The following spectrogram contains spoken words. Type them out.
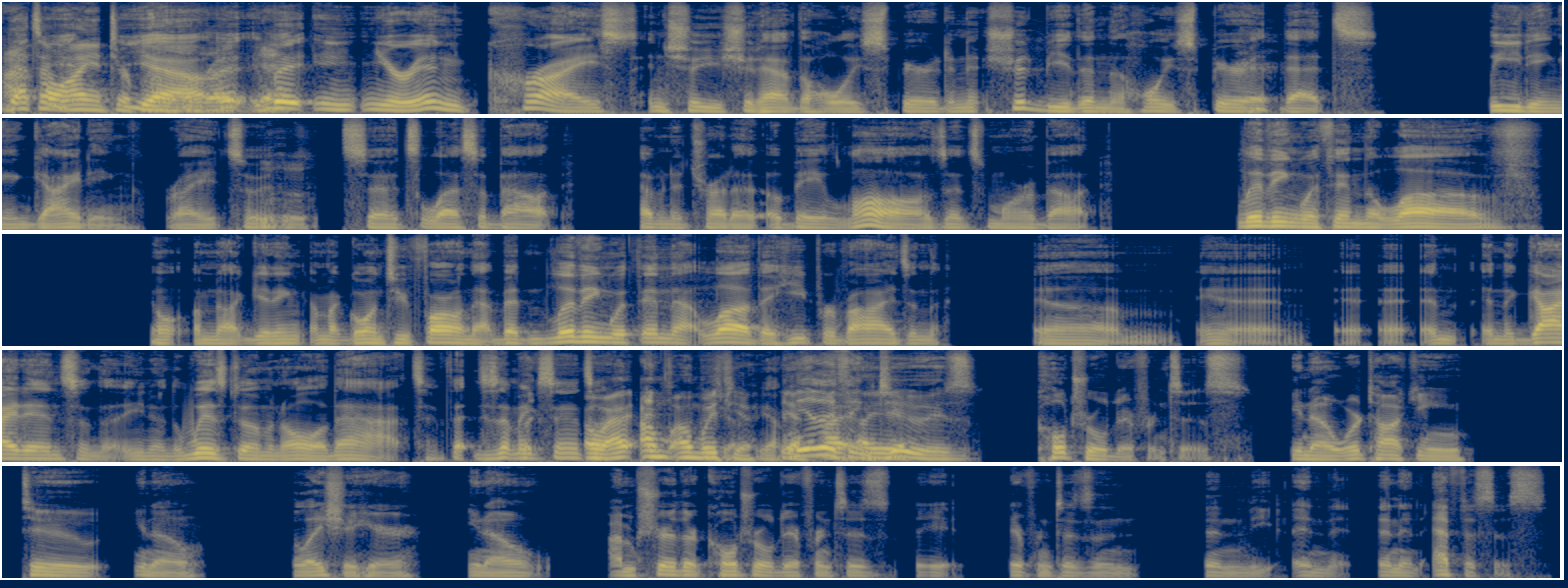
That's how I interpret yeah, it, right? uh, but in, you're in Christ, and so you should have the Holy Spirit, and it should be then the Holy Spirit that's leading and guiding, right? So, Mhm. so it's less about having to try to obey laws; it's more about living within the love. No, I'm not getting, I'm not going too far on that, but living within that love that He provides, and the um and and and the guidance and the you know the wisdom and all of that. That does that make sense? Oh, I, I'm, I'm with you. Yeah. And the other I- thing I- too is cultural differences. You know, we're talking to you know Galatia here. You know, I'm sure there are cultural differences, the differences in in the in than in Ephesus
